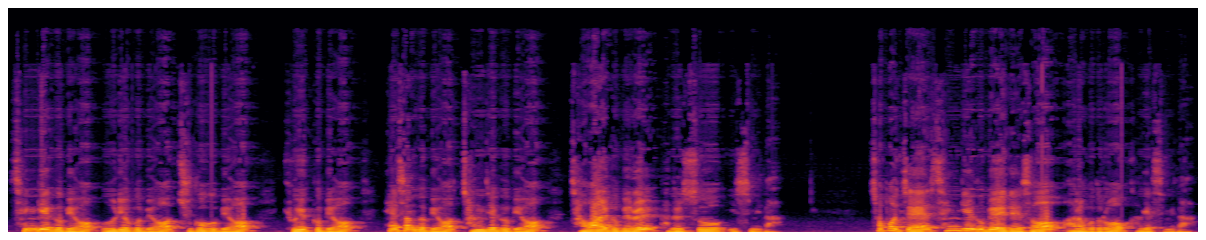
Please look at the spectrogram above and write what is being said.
생계급여, 의료급여, 주거급여, 교육급여, 해상급여, 장제급여, 자활급여를 받을 수 있습니다. 첫 번째 생계급여에 대해서 알아보도록 하겠습니다.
